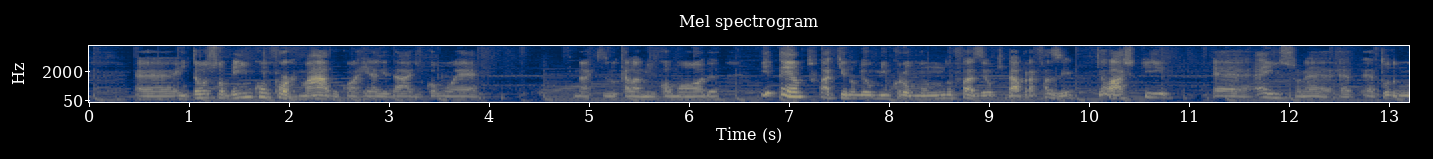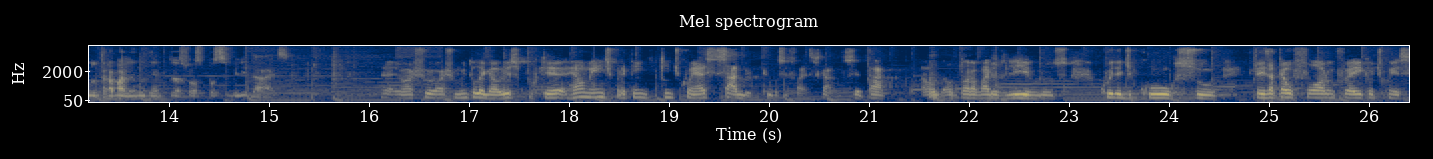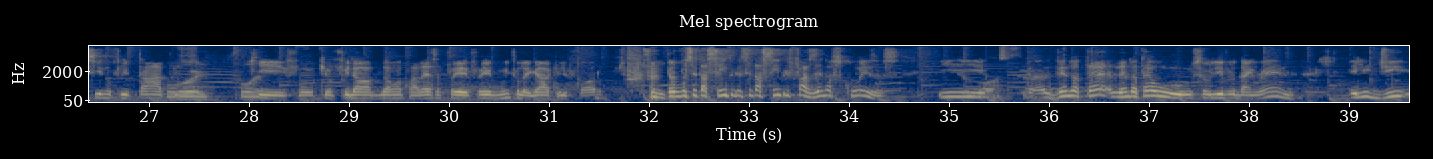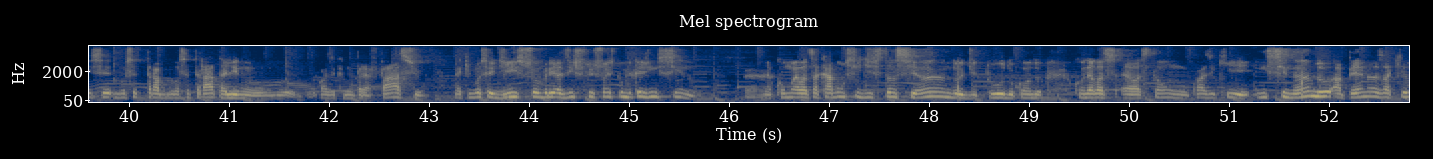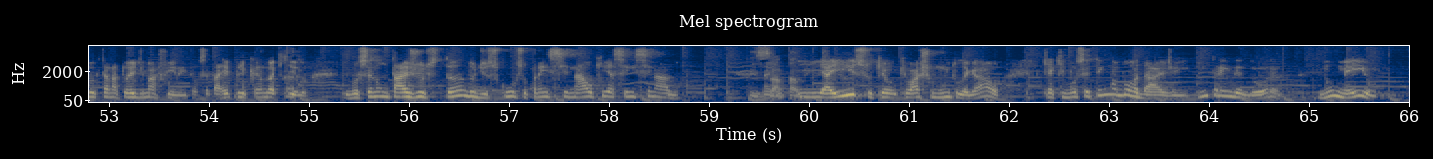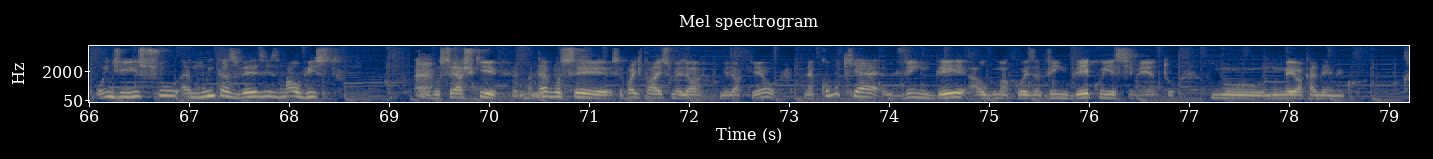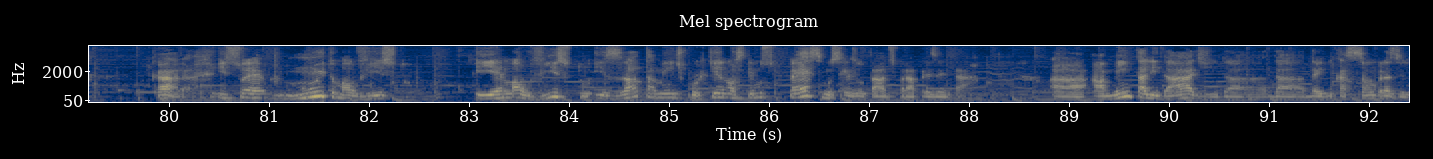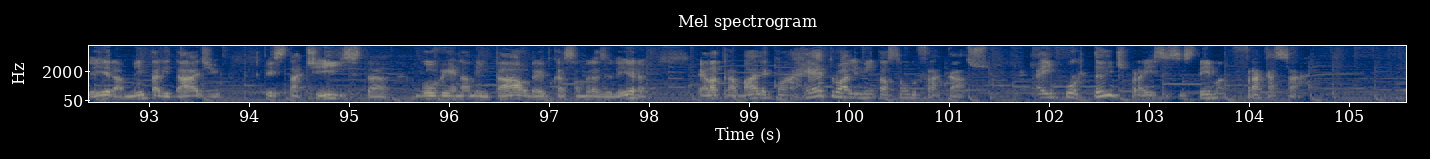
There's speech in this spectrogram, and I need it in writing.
É, então eu sou bem inconformado com a realidade como é naquilo que ela me incomoda e tento aqui no meu micromundo fazer o que dá para fazer. Que eu acho que é, é isso, né? É, é, todo mundo trabalhando dentro das suas possibilidades. É, eu acho, eu acho muito legal isso, porque realmente, para quem, quem te conhece, sabe o que você faz. Cara, você tá autora vários livros, cuida de curso, fez até o fórum, foi aí que eu te conheci no Flitap. Foi, foi. Que, foi, que eu fui dar uma, dar uma palestra, foi, foi muito legal aquele fórum. Então você está sempre, você tá sempre fazendo as coisas. E gosto, vendo até, lendo até o, o seu livro da Rand, ele diz, você, tra, você trata ali no, no, quase que no prefácio, né, que você diz sobre as instituições públicas de ensino. Né, como elas acabam se distanciando de tudo quando, quando elas elas estão quase que ensinando apenas aquilo que está na Torre de Marfim. Né? Então você está replicando aquilo é. e você não está ajustando o discurso para ensinar o que ia ser ensinado. Né? Exatamente. Né? E é isso que eu, que eu acho muito legal, que é que você tem uma abordagem empreendedora no meio onde isso é muitas vezes mal visto. É. Você acha que até você você pode falar isso melhor melhor que eu, né? Como que é vender alguma coisa, vender conhecimento no, no meio acadêmico? Cara, isso é muito mal visto e é mal visto exatamente porque nós temos péssimos resultados para apresentar. A, a mentalidade da, da, da, educação brasileira, a mentalidade estatista, governamental da educação brasileira, ela trabalha com a retroalimentação do fracasso é importante para esse sistema fracassar.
